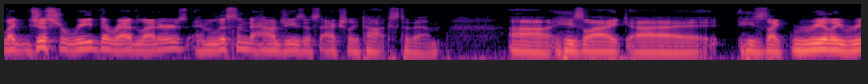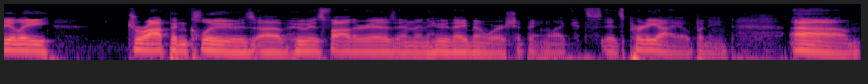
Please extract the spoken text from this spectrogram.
like just read the red letters and listen to how Jesus actually talks to them. Uh, he's like uh, he's like really really dropping clues of who his father is and then who they've been worshiping. Like it's it's pretty eye opening. Um,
